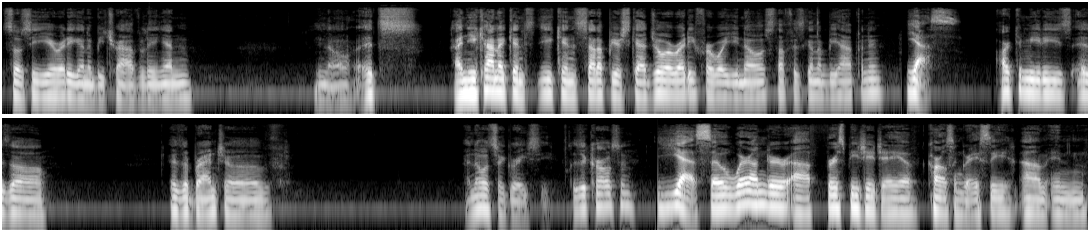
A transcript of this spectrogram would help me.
So see you're already gonna be traveling and you know, it's and you kinda can you can set up your schedule already for where you know stuff is gonna be happening. Yes. Archimedes is a is a branch of I know it's a Gracie. Is it Carlson? Yes. So we're under uh, First BJJ of Carlson Gracie um, in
